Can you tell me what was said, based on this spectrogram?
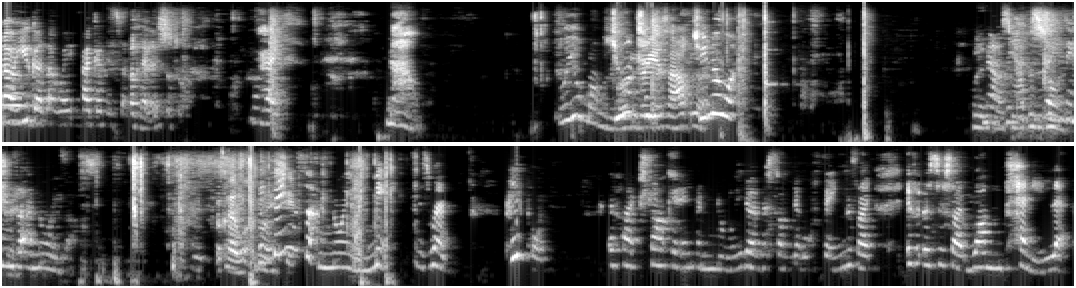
No, you go that way. I go this way. Okay, let's just Okay. Now, Well, your mum's do you want to? out. Do you know what? Well, Now we have to say things that annoy us. Okay, what the things you? that annoy me is when people, if like start getting annoyed over some little things, like if it was just like one penny left,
